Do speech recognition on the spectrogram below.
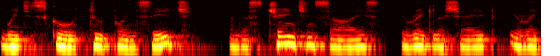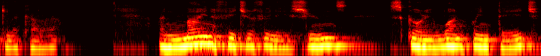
which score 2 points each, and that's change in size, irregular shape, irregular color. And minor feature of the lesions scoring one point each,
